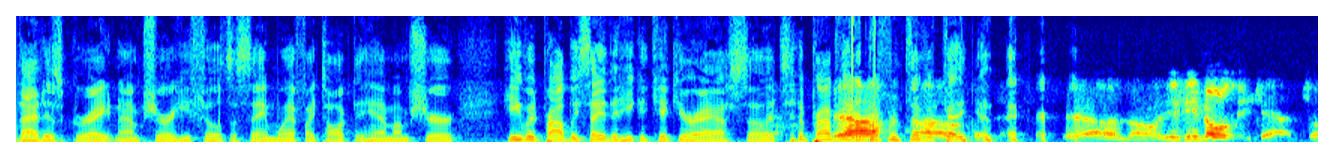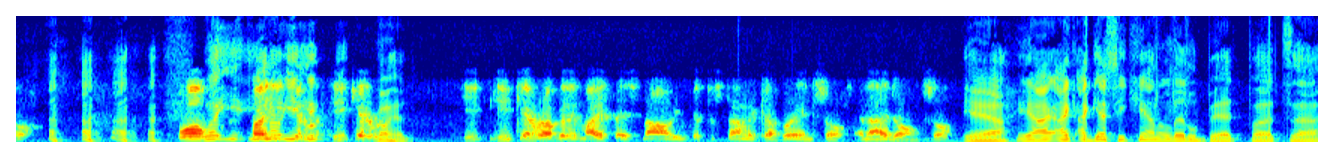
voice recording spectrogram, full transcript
that is great, and I'm sure he feels the same way. If I talk to him, I'm sure he would probably say that he could kick your ass. So it's probably yeah, a difference of opinion there. Yeah, no, he, he knows he can. So, well, well you, you know, he, can, he can. Go ahead. He, he can rub it in my face now. He gets the Stanley Cup ring, so and I don't. So yeah, yeah, I, I guess he can a little bit, but uh,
